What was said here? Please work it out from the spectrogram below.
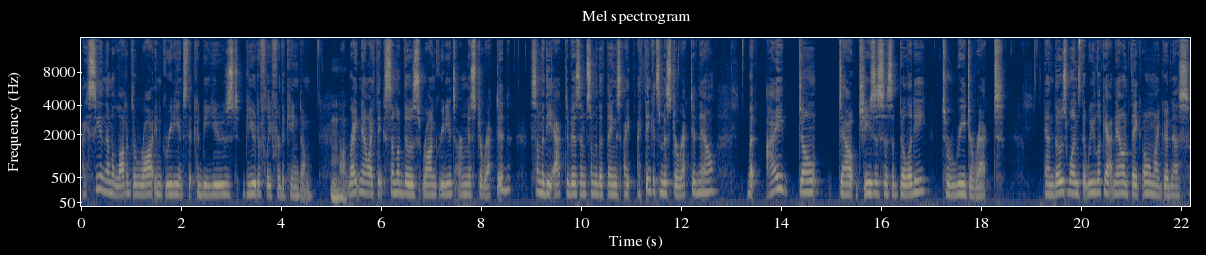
I see in them a lot of the raw ingredients that could be used beautifully for the kingdom. Mm-hmm. Uh, right now, I think some of those raw ingredients are misdirected some of the activism, some of the things. I, I think it's misdirected now, but I don't doubt Jesus's ability to redirect. And those ones that we look at now and think, "Oh my goodness,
